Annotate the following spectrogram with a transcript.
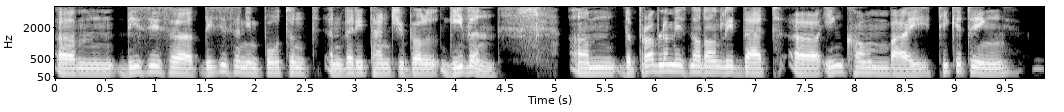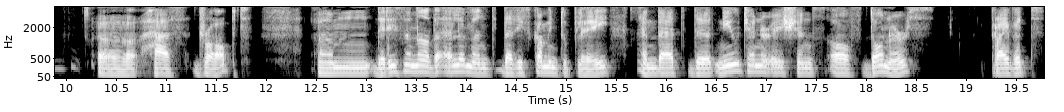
um, this is a, this is an important and very tangible given. Um, the problem is not only that uh, income by ticketing uh, has dropped. Um, there is another element that is coming to play, and that the new generations of donors, private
